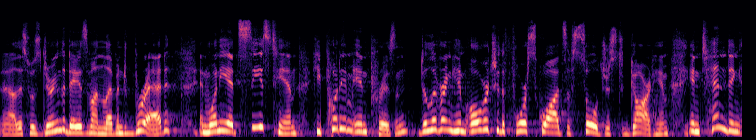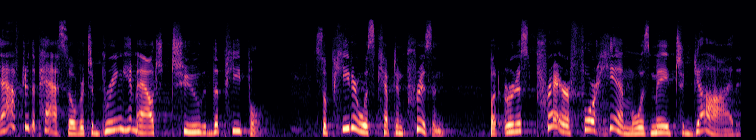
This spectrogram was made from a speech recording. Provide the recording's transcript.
Now, this was during the days of unleavened bread, and when he had seized him, he put him in prison, delivering him over to the four squads of soldiers to guard him, intending after the Passover to bring him out to the people. So Peter was kept in prison, but earnest prayer for him was made to God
